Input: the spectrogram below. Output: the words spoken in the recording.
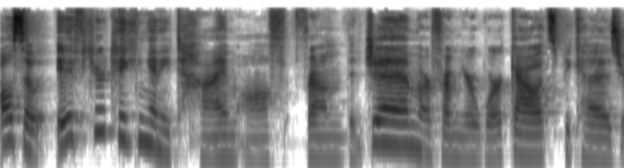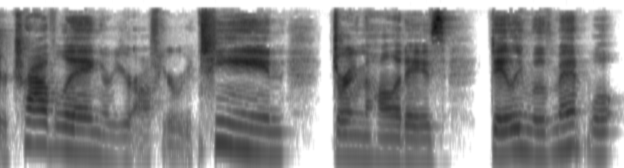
Also, if you're taking any time off from the gym or from your workouts because you're traveling or you're off your routine during the holidays, daily movement will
